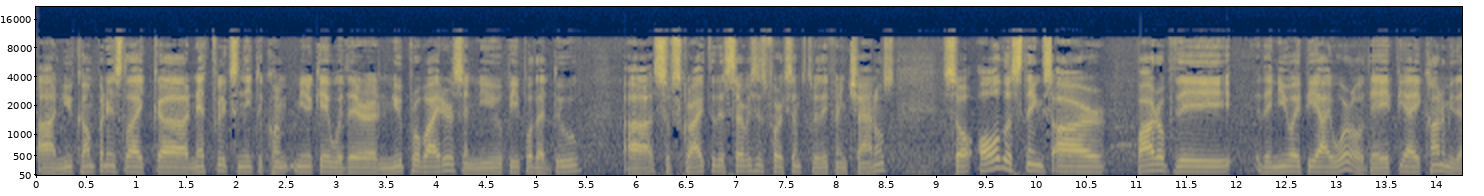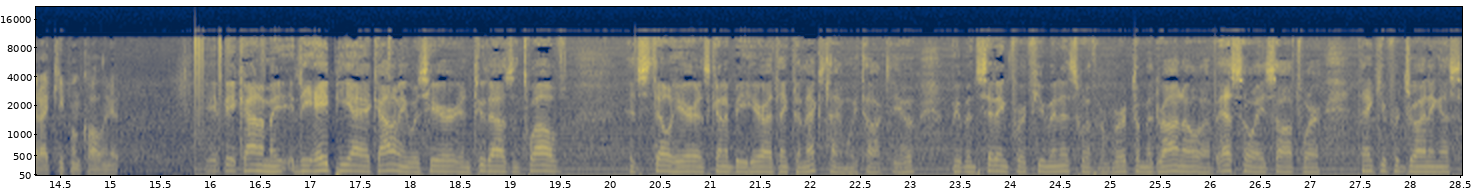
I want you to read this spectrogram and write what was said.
Uh, new companies like uh, Netflix need to communicate with their new providers and new people that do uh, subscribe to the services, for example, to different channels. So all those things are part of the the new API world, the API economy that I keep on calling it. The API economy, the API economy was here in 2012. It's still here. And It's going to be here, I think, the next time we talk to you. We've been sitting for a few minutes with Roberto Medrano of SOA Software. Thank you for joining us.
